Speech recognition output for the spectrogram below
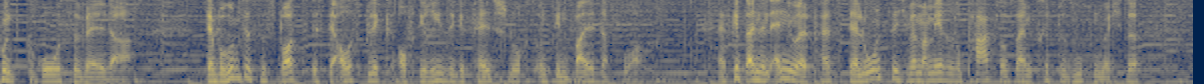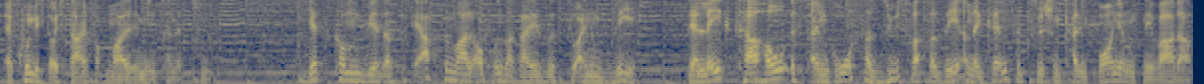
und große Wälder. Der berühmteste Spot ist der Ausblick auf die riesige Felsschlucht und den Wald davor. Es gibt einen Annual Pass, der lohnt sich, wenn man mehrere Parks auf seinem Trip besuchen möchte. Erkundigt euch da einfach mal im Internet zu. Jetzt kommen wir das erste Mal auf unserer Reise zu einem See. Der Lake Tahoe ist ein großer Süßwassersee an der Grenze zwischen Kalifornien und Nevada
